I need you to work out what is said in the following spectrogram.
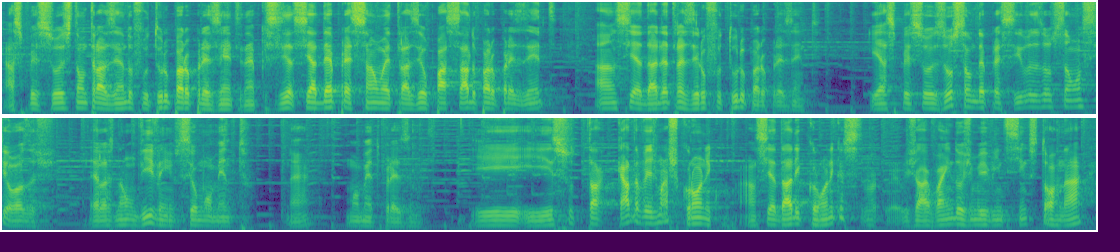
As pessoas estão trazendo o futuro para o presente, né? Porque se, se a depressão é trazer o passado para o presente, a ansiedade é trazer o futuro para o presente. E as pessoas ou são depressivas ou são ansiosas. Elas não vivem o seu momento, né? O momento presente. E, e isso está cada vez mais crônico. A ansiedade crônica já vai em 2025 se tornar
